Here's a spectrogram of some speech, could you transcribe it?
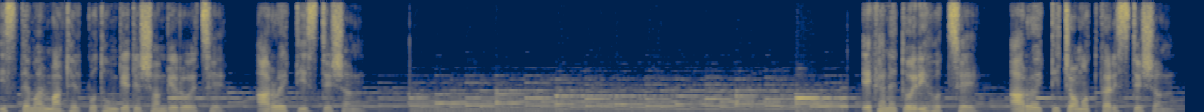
ইস্তেমার মাঠের প্রথম গেটের সঙ্গে রয়েছে আরও একটি স্টেশন। এখানে তৈরি হচ্ছে আরও একটি চমৎকার স্টেশন।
